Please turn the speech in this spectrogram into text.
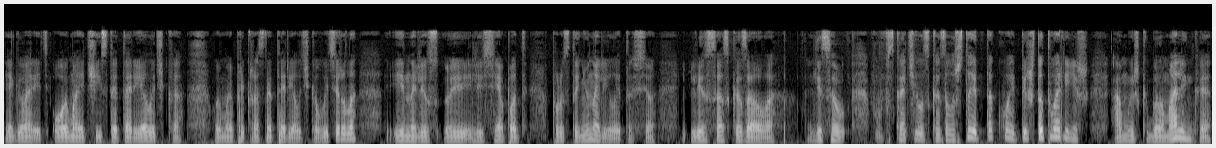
и говорить ой моя чистая тарелочка ой моя прекрасная тарелочка вытерла и на лис, лисе под простыню налила это все лиса сказала Лиса вскочила сказала, что это такое, ты что творишь? А мышка была маленькая,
